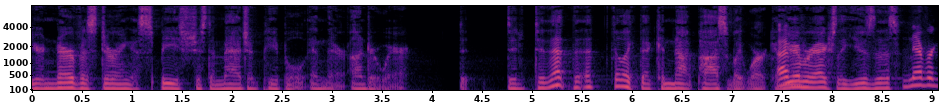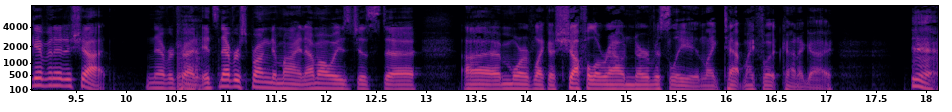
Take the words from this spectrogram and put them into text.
you're nervous during a speech. Just imagine people in their underwear. Did did, that? I feel like that cannot possibly work. Have I've- you ever actually used this? never given it a shot. Never tried Yeah. it. It's never sprung to mind. I'm always just uh, uh, more of like a shuffle around nervously and like tap my foot kind of guy. Yeah,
